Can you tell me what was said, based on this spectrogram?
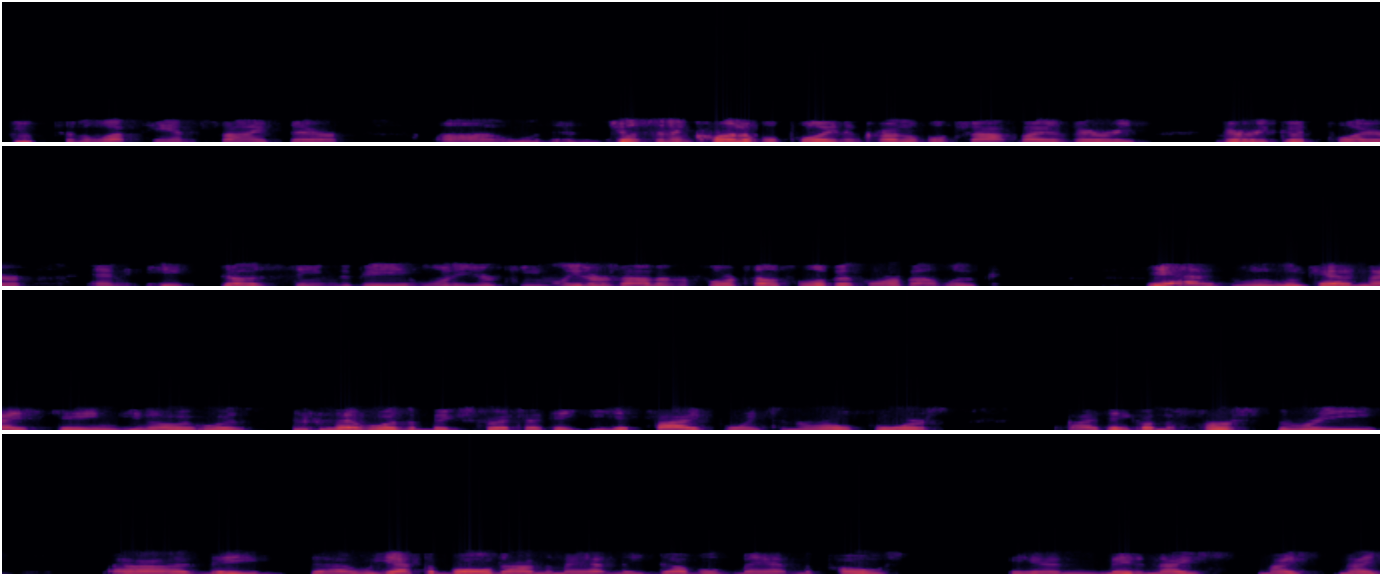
scoop to the left hand side there. Uh, just an incredible play, an incredible shot by a very, very good player. And he does seem to be one of your team leaders out on the floor. Tell us a little bit more about Luke. Yeah, Luke had a nice game. You know, it was that was a big stretch. I think he hit five points in a row for us. I think on the first three, uh, they uh, we got the ball down the mat and they doubled Matt in the post and made a nice, nice, nice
